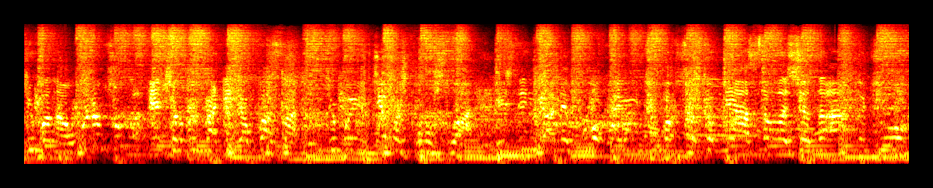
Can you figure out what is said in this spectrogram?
Типа на улицу на вечер выходить опасно. Типа и девушка ушла, и с деньгами плохо И типа все, что мне осталось, это автотюрок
